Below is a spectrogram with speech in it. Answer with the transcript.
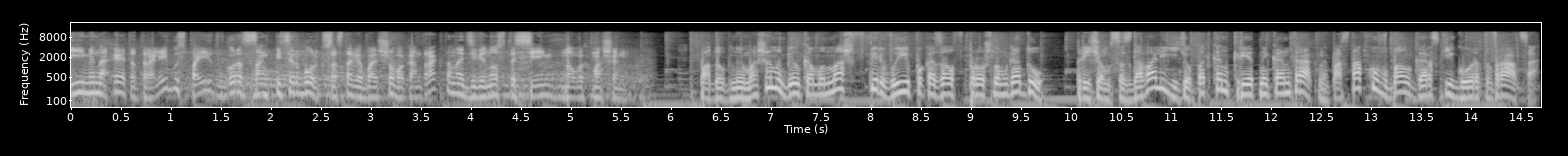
и именно этот троллейбус поедет в город Санкт-Петербург в составе большого контракта на 97 новых машин. Подобную машину Белкоммунмаш впервые показал в прошлом году. Причем создавали ее под конкретный контракт на поставку в болгарский город Враца.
